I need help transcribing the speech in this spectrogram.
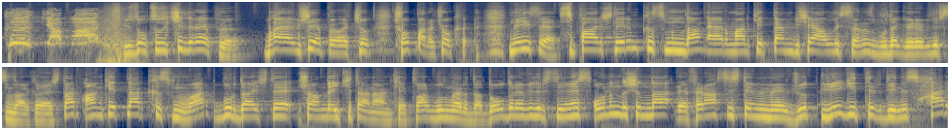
40 yapar. 132 lira yapıyor. Bayağı bir şey yapıyor. Çok çok para çok. Neyse. Siparişlerim kısmından eğer marketten bir şey aldıysanız burada görebilirsiniz arkadaşlar. Anketler kısmı var. Burada işte şu anda iki tane anket var. Bunları da doldurabilirsiniz. Onun dışında referans sistemi mevcut. Üye getirdiğiniz her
